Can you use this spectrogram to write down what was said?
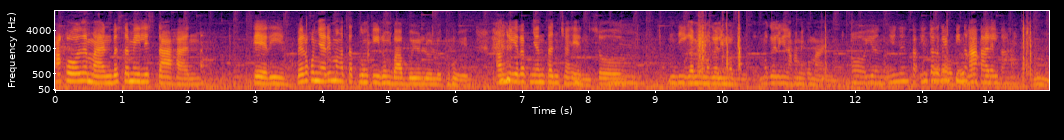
Ako naman, basta may listahan, carry. Pero kunyari, mga tatlong kilong baboy yung lulutuin. Ang hirap niyan tansyahin. So, Mm. hindi kami magaling magluto. Magaling lang kami kumain. Oh, yun. Yun, yung ta- yun talaga yung pinaka-talent namin. Mm.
